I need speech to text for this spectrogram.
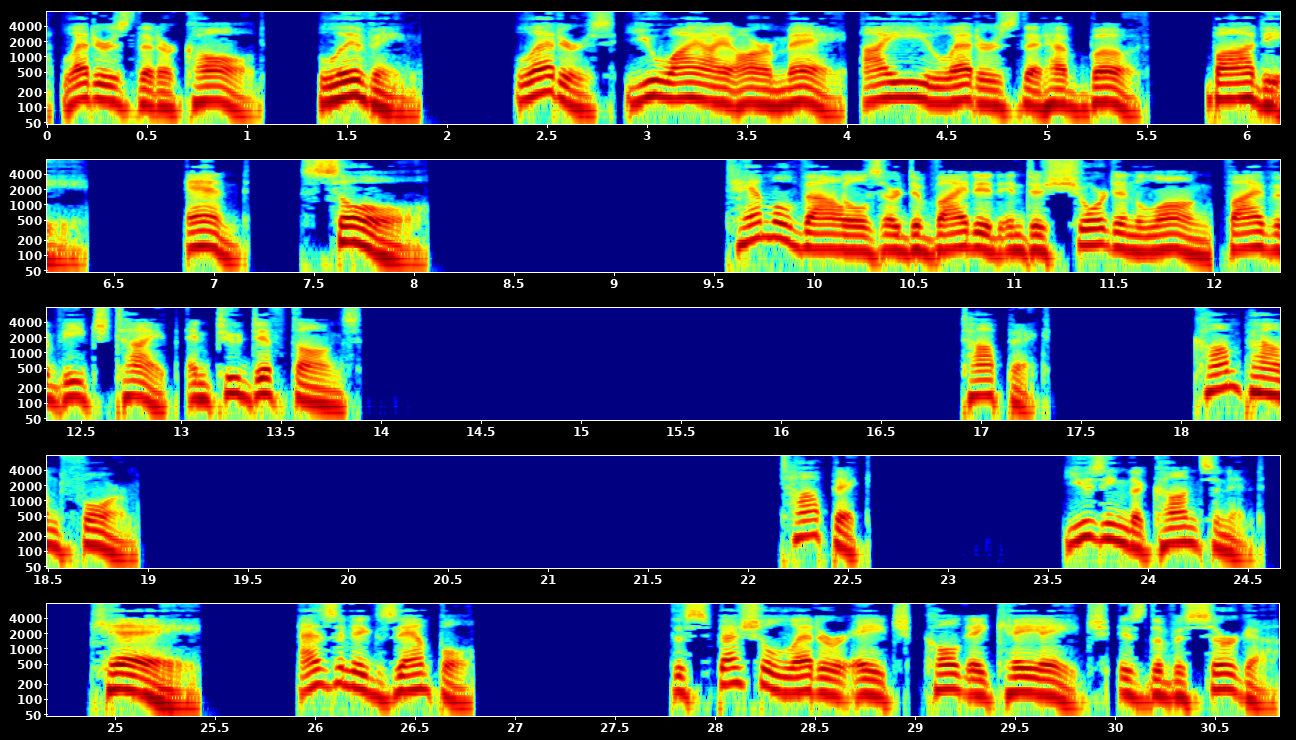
letters that are called living letters i.e. letters that have both body and soul. Tamil vowels are divided into short and long five of each type and two diphthongs. Topic: Compound form. Topic: Using the consonant k as an example, the special letter h called akh is the visarga.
